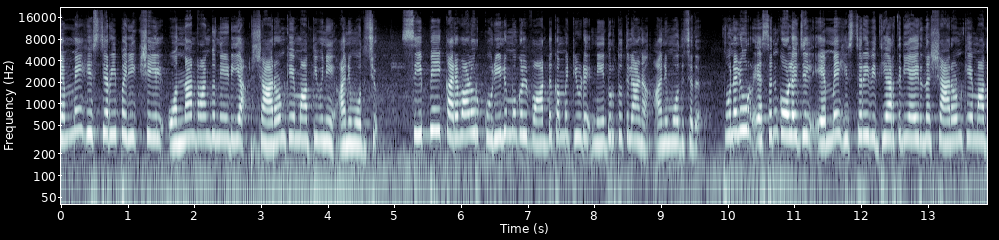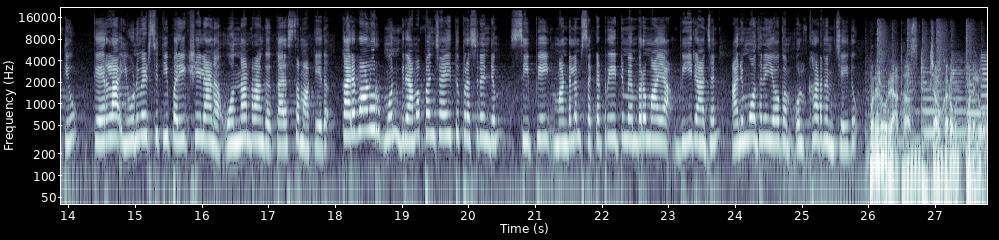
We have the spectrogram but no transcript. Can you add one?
എം എ ഹിസ്റ്ററി പരീക്ഷയിൽ ഒന്നാം റാങ്ക് നേടിയ ഷാരോൺ കെ മാത്യുവിനെ അനുമോദിച്ചു. C P I Karavaloor Kuriyilumukal ward കമ്മിറ്റിയുടെ നേതൃത്വത്തിലാണ് അനുമോദിച്ചത്. പുനലൂർ എസ് എൻ കോളേജിൽ എം എ ഹിസ്റ്ററി വിദ്യാർത്ഥിനിയായിരുന്ന ഷാരോൺ കെ മാത്യു കേരള യൂണിവേഴ്സിറ്റി പരീക്ഷയിലാണ് ഒന്നാം റാങ്ക് കരസ്ഥമാക്കിയത്. കരവാളൂർ മുൻ ഗ്രാമപഞ്ചായത്ത് പ്രസിഡന്റും സി പി ഐ മണ്ഡലം സെക്രട്ടേറിയറ്റ് മെമ്പറുമായ വി രാജൻ അനുമോദന യോഗം ഉദ്ഘാടനം ചെയ്തു. പുനലൂർ രാധാസ് പുനലൂർ.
